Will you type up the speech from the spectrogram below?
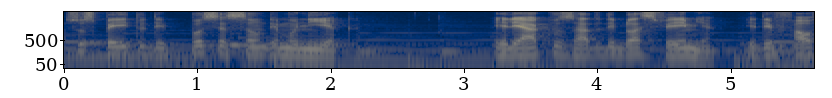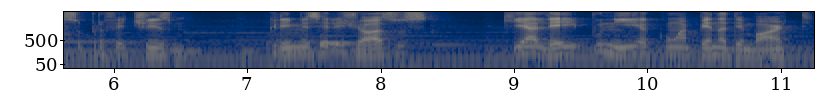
suspeito de possessão demoníaca. Ele é acusado de blasfêmia e de falso profetismo, crimes religiosos que a lei punia com a pena de morte,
